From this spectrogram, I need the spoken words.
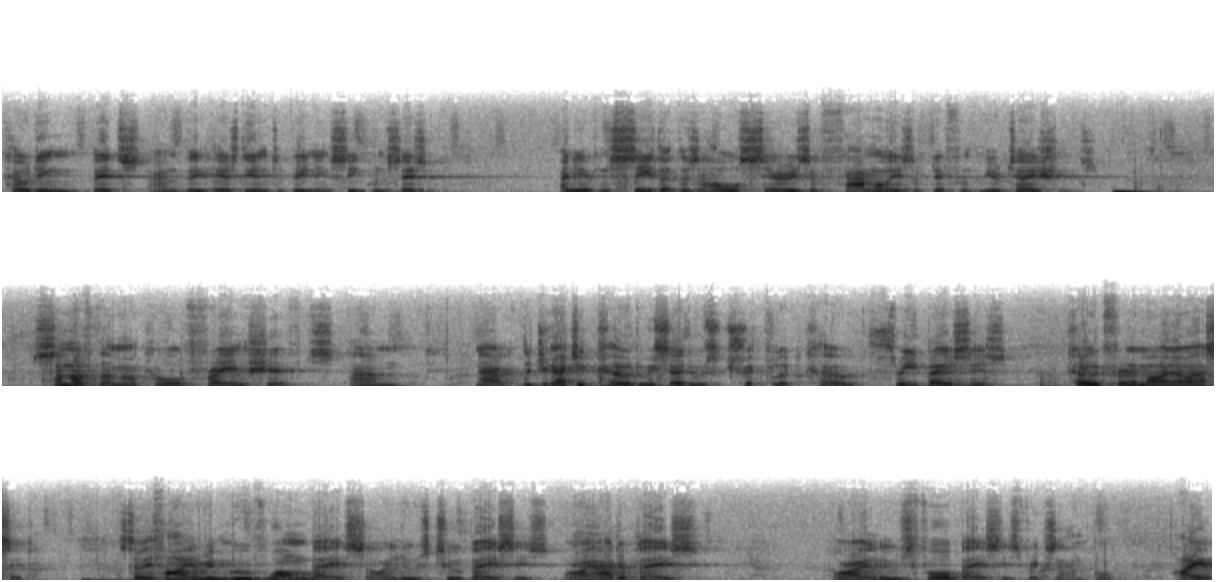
coding bits, and the, here's the intervening sequences. And you can see that there's a whole series of families of different mutations. Some of them are called frame shifts. Um, now, the genetic code we said was triplet code, three bases code for an amino acid. So if I remove one base, or I lose two bases, or I add a base, or I lose four bases, for example, I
